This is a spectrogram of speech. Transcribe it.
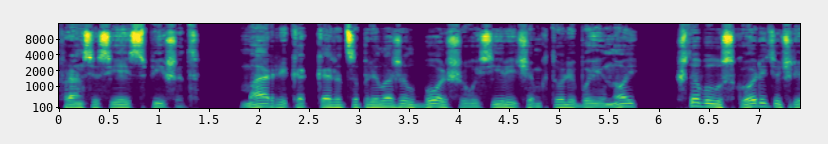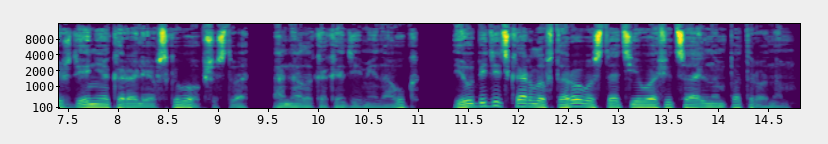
Франсис Йейтс пишет, «Марри, как кажется, приложил больше усилий, чем кто-либо иной, чтобы ускорить учреждение Королевского общества, аналог Академии наук, и убедить Карла II стать его официальным патроном.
